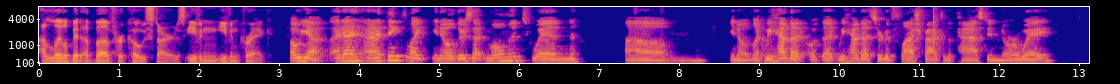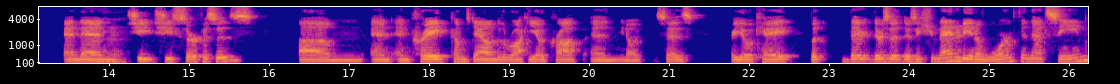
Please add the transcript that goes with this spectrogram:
a little bit above her co-stars, even even Craig. Oh yeah, and I and I think like you know, there's that moment when, um, you know, like we had that that we had that sort of flashback to the past in Norway, and then mm-hmm. she she surfaces, um, and and Craig comes down to the rocky outcrop and you know says, "Are you okay?" But there there's a there's a humanity and a warmth in that scene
